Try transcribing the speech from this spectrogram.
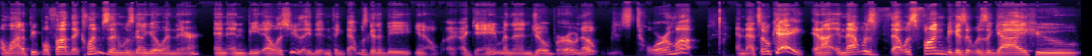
a lot of people thought that Clemson was going to go in there and and beat LSU. They didn't think that was going to be, you know, a, a, game. And then Joe Burrow, nope, just tore them up, and that's okay. And I and that was that was fun because it was a guy who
